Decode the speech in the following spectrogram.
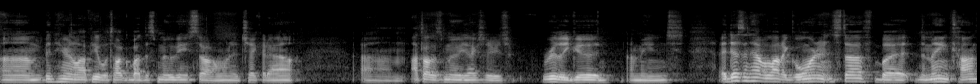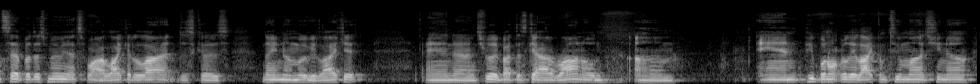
Um, been hearing a lot of people talk about this movie, so I wanted to check it out. Um, I thought this movie actually was really good. I mean, it doesn't have a lot of gore in it and stuff, but the main concept of this movie, that's why I like it a lot, just because there ain't no movie like it. And uh, it's really about this guy, Ronald. Um, and people don't really like him too much, you know.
